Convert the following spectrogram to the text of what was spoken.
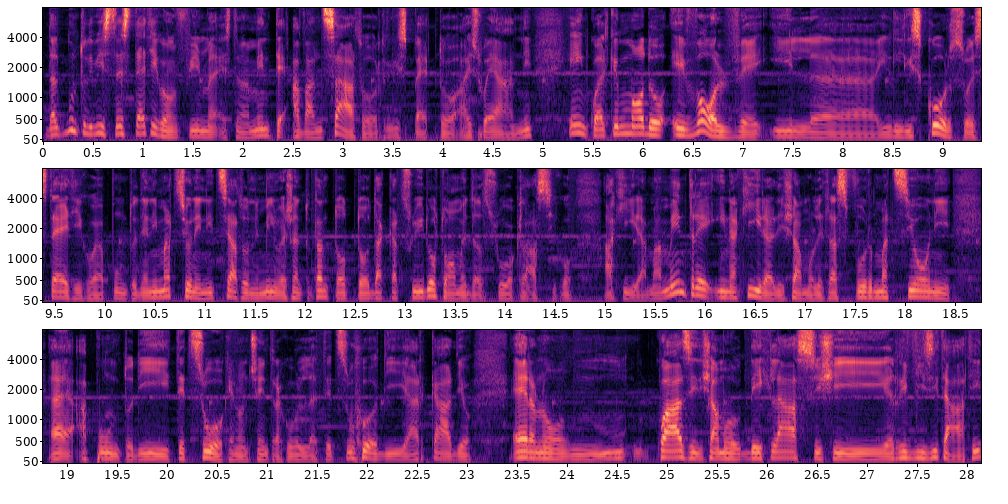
Dal punto di vista estetico è un film estremamente avanzato rispetto ai suoi anni e in qualche modo evolve il, eh, il discorso estetico e appunto di animazione iniziato nel 1988 da Katsuhiro Otomo e dal suo classico Akira. Ma mentre in Akira diciamo le trasformazioni eh, appunto di Tetsuo che non c'entra col Tetsuo di Arcadio erano mh, mm, quasi diciamo dei classici rivisitati,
